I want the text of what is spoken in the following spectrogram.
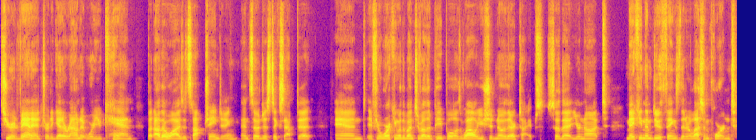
to your advantage or to get around it where you can. But otherwise, it's not changing. And so just accept it. And if you're working with a bunch of other people as well, you should know their types so that you're not making them do things that are less important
